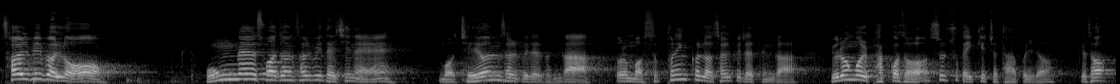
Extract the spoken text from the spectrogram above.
설비별로 옥내 수화전 설비 대신에 뭐 제연 설비라든가 또는 뭐 스프링클러 설비라든가 이런 걸 바꿔서 쓸 수가 있겠죠 답을요. 그래서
